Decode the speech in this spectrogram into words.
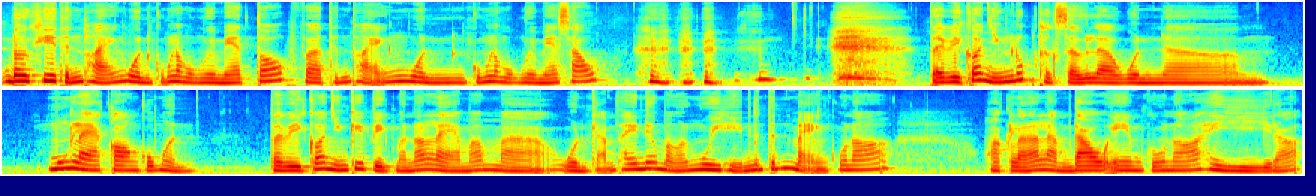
đôi khi thỉnh thoảng quỳnh cũng là một người mẹ tốt và thỉnh thoảng quỳnh cũng là một người mẹ xấu. Tại vì có những lúc thật sự là quỳnh uh, muốn la con của mình. Tại vì có những cái việc mà nó làm á mà quỳnh cảm thấy nếu mà nó nguy hiểm đến tính mạng của nó hoặc là nó làm đau em của nó hay gì đó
